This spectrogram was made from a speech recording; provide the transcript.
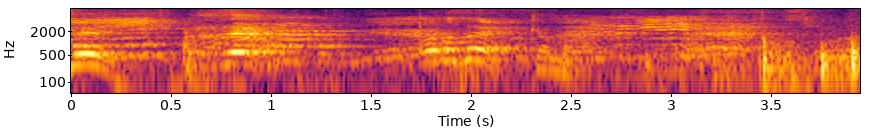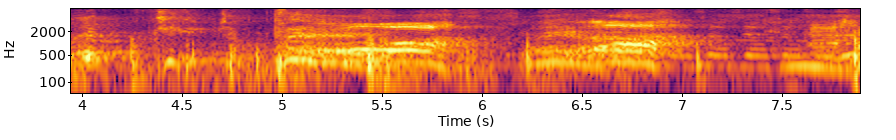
Zé. Bora, Zé. Come on. Oh! Oh!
